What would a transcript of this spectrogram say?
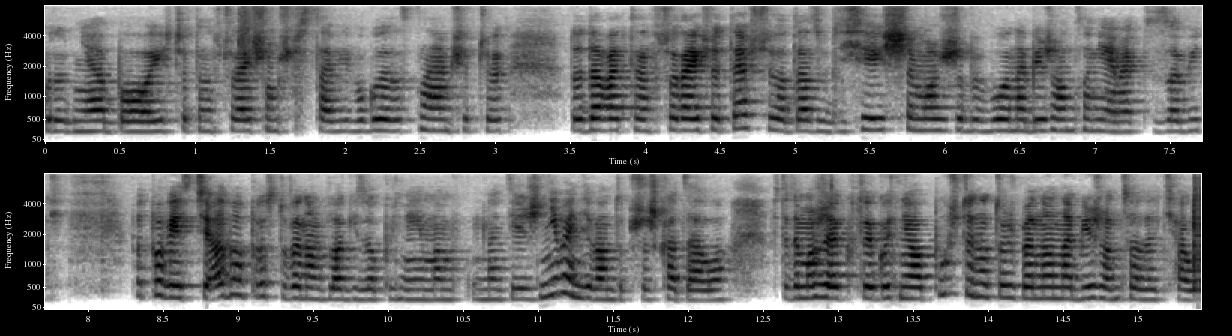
grudnia, bo jeszcze ten wczorajszy muszę wstawić. W ogóle zastanawiam się, czy dodawać ten wczorajszy też, czy od razu dzisiejszy, może żeby było na bieżąco, nie wiem jak to zrobić. Podpowiedzcie, albo po prostu będą vlogi z opóźnieniem, mam nadzieję, że nie będzie Wam to przeszkadzało. Wtedy może jak któregoś dnia opuszczę, no to już będą na bieżąco leciały.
